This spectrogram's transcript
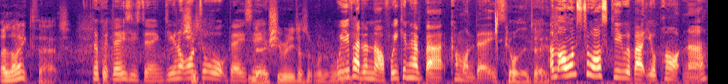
I I like that. Look what Daisy's doing. Do you not want to walk, Daisy? No, she really doesn't want to walk. Well, you've had enough. We can have back. Come on, Daisy. Come on then, Dave. Um, I wanted to ask you about your partner.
